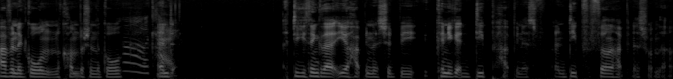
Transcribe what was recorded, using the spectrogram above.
having a goal and accomplishing the goal. oh, okay. and Do you think that your happiness should be? Can you get deep happiness and deep fulfilling happiness from that?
